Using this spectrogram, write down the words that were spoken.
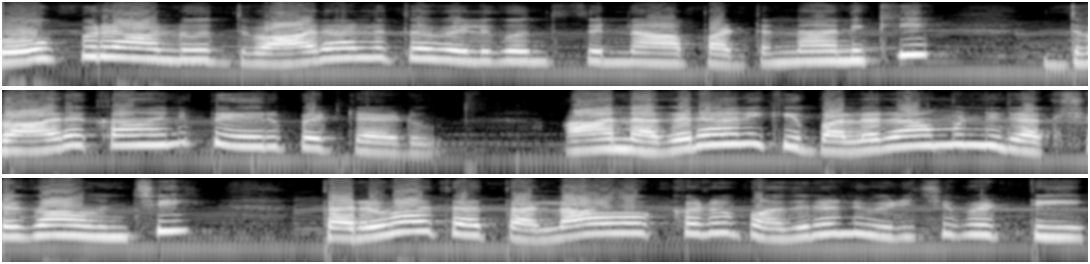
గోపురాలు ద్వారాలతో వెలుగొందుతున్న ఆ పట్టణానికి ద్వారకా అని పేరు పెట్టాడు. ఆ నగరానికి బలరాముణ్ణి రక్షగా ఉంచి తరువాత తలా ఒక్కడు మధురను విడిచిపెట్టి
